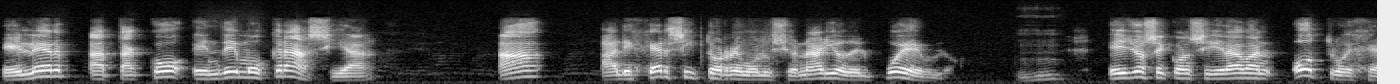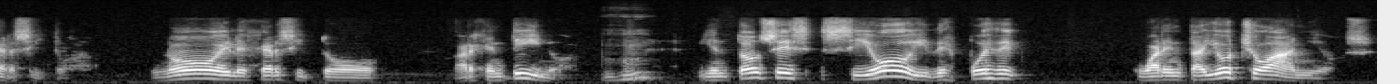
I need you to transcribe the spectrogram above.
El ERP atacó en democracia a, al ejército revolucionario del pueblo. Ellos se consideraban otro ejército, no el ejército argentino. Y entonces, si hoy, después de 48 años,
